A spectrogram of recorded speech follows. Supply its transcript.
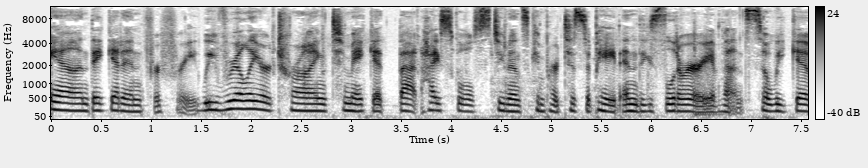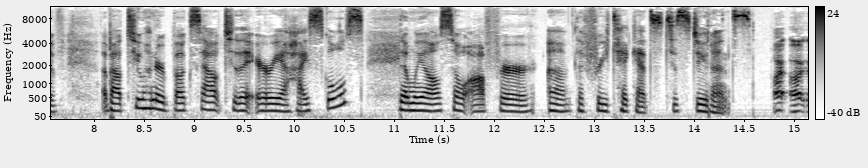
and they get in for free. We really are trying to make it that high school students can participate in these literary events. So we give about 200 books out to the area high schools. Then we also offer um, the free tickets to students. I, I,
